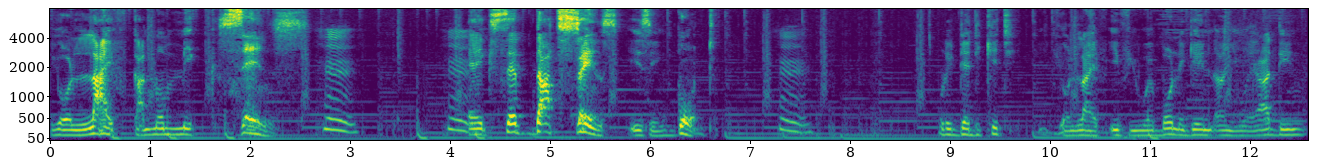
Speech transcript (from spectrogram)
Your life cannot make sense. Hmm. Hmm. Except that sense is in God. Hmm. Rededicate your life. If you were born again and you were adding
